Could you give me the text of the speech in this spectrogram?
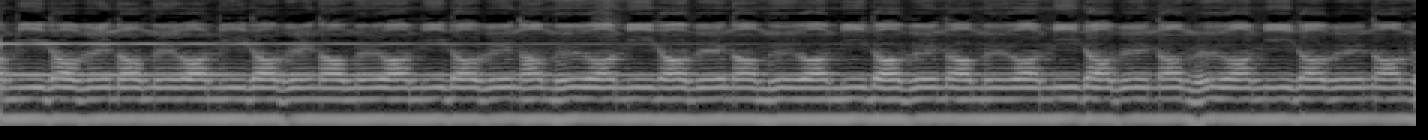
アミダブナムアミダブナムアミダブナムアミダブナムアミダブナムアミダブナムアミダブナム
